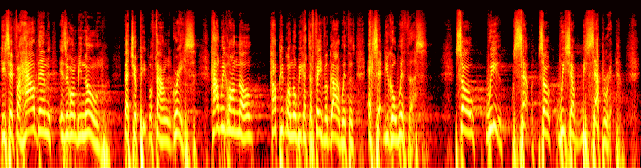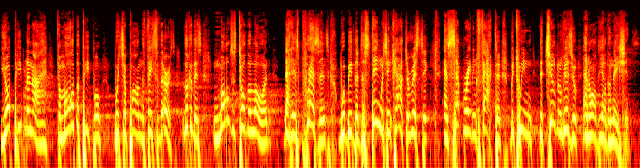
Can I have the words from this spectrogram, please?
He said, for how then is it going to be known that your people found grace? How are we going to know how people gonna know we got the favor of God with us except you go with us? So we so we shall be separate, your people and I, from all the people which upon the face of the earth. Look at this. Moses told the Lord that his presence would be the distinguishing characteristic and separating factor between the children of Israel and all the other nations.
